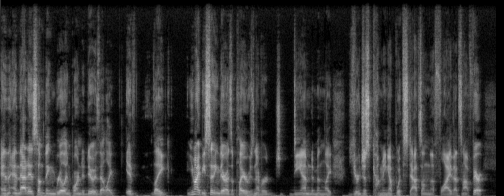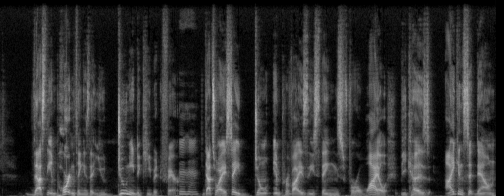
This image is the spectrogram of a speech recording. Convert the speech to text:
and and that is something really important to do. Is that like if like you might be sitting there as a player who's never DM'd and been like, you're just coming up with stats on the fly. That's not fair. That's the important thing is that you do need to keep it fair. Mm-hmm. That's why I say don't improvise these things for a while because I can sit down,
